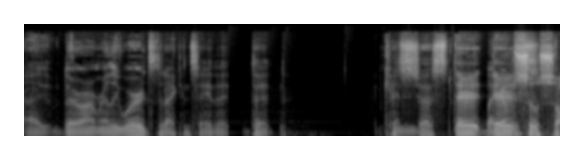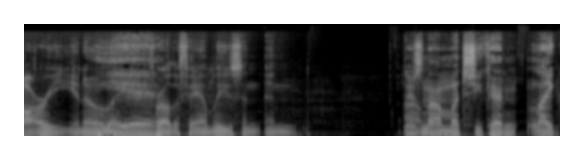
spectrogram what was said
I, there aren't really words that I can say that that can. it's just there. like, I'm so sorry, you know, like Yeah. for all the families and and. There's um, not much you can like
